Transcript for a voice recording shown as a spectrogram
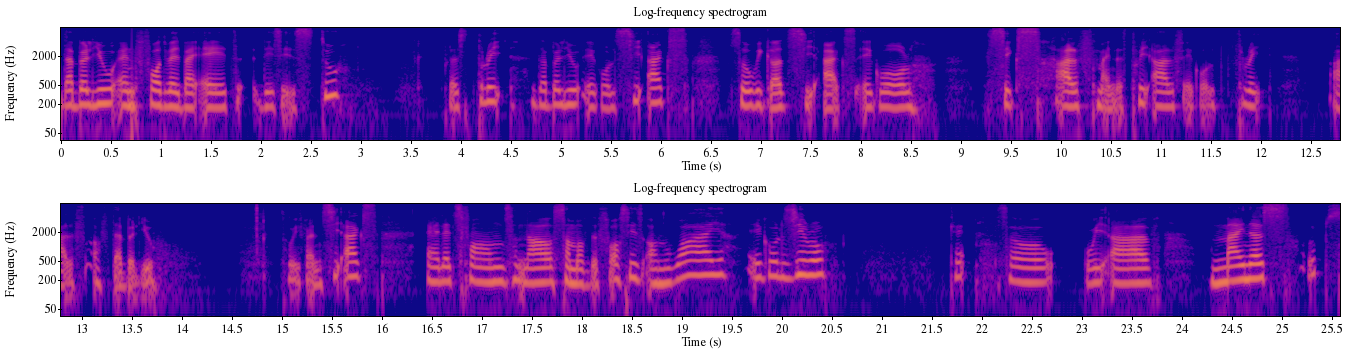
W and 4 divided by 8, this is 2 plus 3 W equals Cx. So we got Cx equal 6 half minus 3 half equal 3 half of W. So we find Cx. And let's find now some of the forces on Y equals 0. Okay, so we have minus, oops,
